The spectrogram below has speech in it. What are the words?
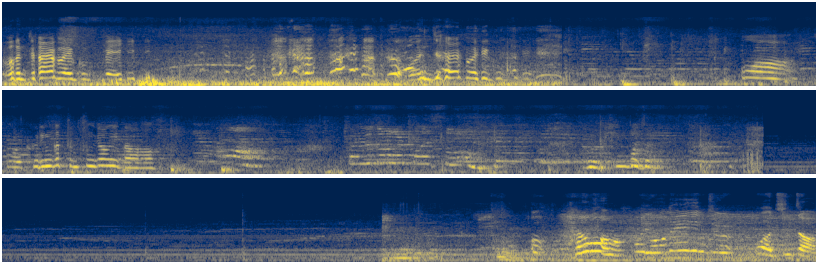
원주 할머니 국배이 원주 할머니 국배이 우와 정말 그림 같은 풍경이다. 빨리 들어갈 뻔했어. 킹 버전 어, 다영아, 어, 연예인인 줄. 와, 진짜.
